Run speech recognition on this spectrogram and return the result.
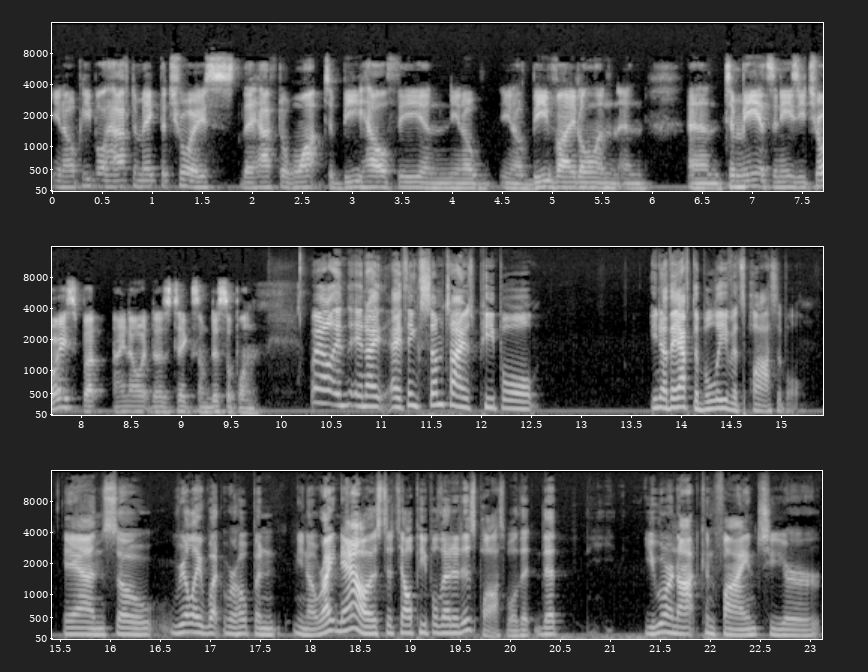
you know, people have to make the choice. They have to want to be healthy and you know, you know, be vital. And and and to me, it's an easy choice, but I know it does take some discipline. Well, and and I I think sometimes people, you know, they have to believe it's possible. And so, really, what we're hoping, you know, right now is to tell people that it is possible that that you are not confined to your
